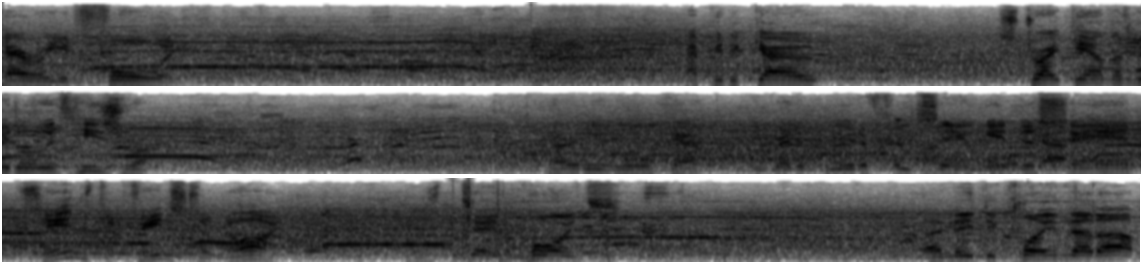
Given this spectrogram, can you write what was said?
carry it forward. Happy to go straight down the middle with his run. Cody Walker. He read it beautifully, Sam Into Walker. Sam. Sam's defence tonight. 10 points. They need to clean that up.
